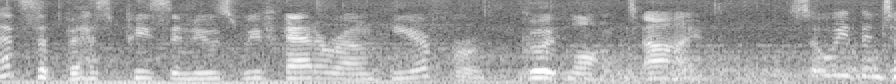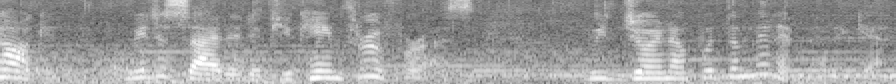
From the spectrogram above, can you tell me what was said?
That's the best piece of news we've had around here for a good long time. So we've been talking. We decided if you came through for us, we'd join up with the Minutemen again.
